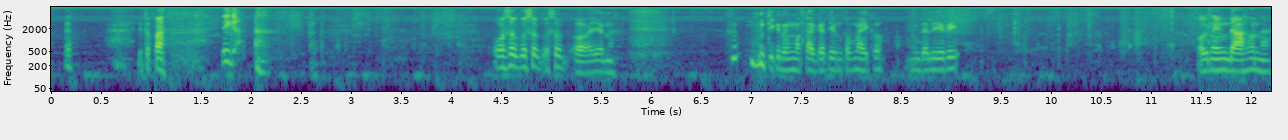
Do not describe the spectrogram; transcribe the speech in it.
Ito pa. Tiga. Usog, usog, usog. Oh, ayan na. Ko nang makagat yung kamay ko. Yung daliri. Huwag na yung dahon ha.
